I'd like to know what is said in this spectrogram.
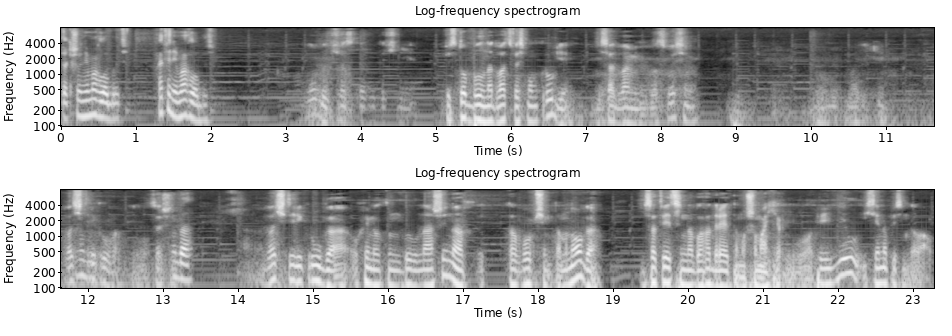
Так что не могло быть. Хотя не могло быть. Быть, сейчас скажу точнее. Пистоп был на 28 круге, 52 минус 28. 24 ну, круга. Ну да. 24 круга у Хэмилтон был на шинах. Это, в общем-то, много. Соответственно, благодаря этому Шумахер его опередил и сено прессинговал.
